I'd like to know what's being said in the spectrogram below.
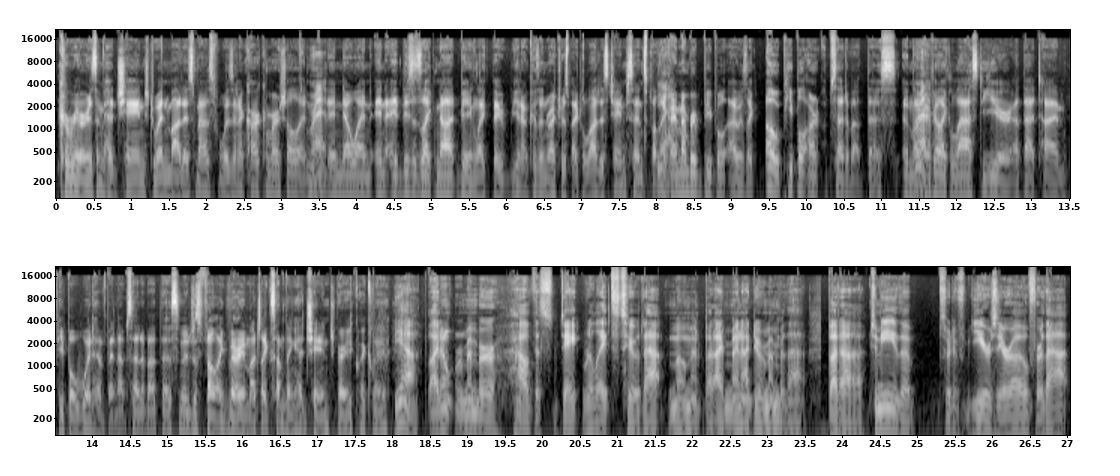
careerism had changed when Modest Mouse was in a car commercial and, Right. and no one, and it, this is like not being like, they, you know, because in retrospect, a lot has changed since, but like Yeah. I remember people, I was like, oh, people aren't upset about this. And like I feel like last year at that time, people would have been upset about this. And it just felt like very much like something had changed very quickly. Yeah, I don't remember how this date relates to that moment, but I and I do remember that. But uh, to me, the sort of year zero for that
